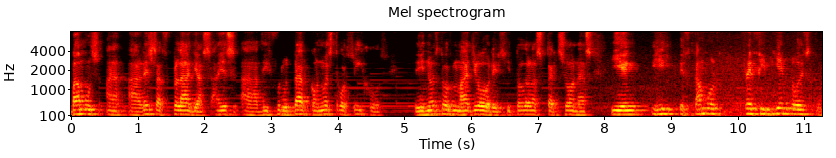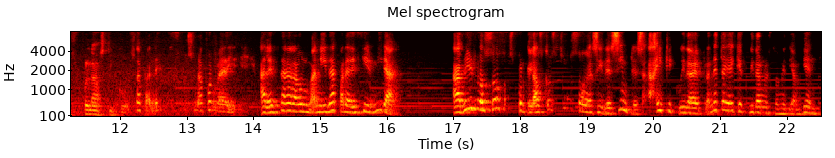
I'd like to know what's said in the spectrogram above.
vamos a, esas playas a, a, disfrutar con nuestros hijos y nuestros mayores y todas las personas y, en, estamos recibiendo estos plásticos. Es una forma de alertar a la humanidad para decir, mira, abrir los ojos porque las cosas no son así de simples. Hay que cuidar el planeta y hay que cuidar nuestro medio ambiente.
